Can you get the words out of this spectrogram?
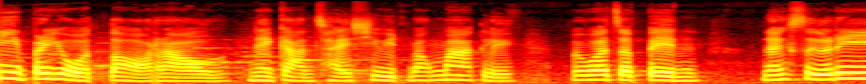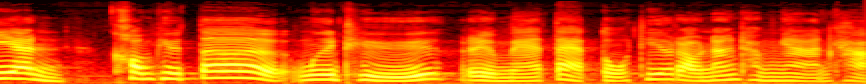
มีประโยชน์ต่อเราในการใช้ชีวิตมาก ๆ เลย ไม่ว่าจะเป็นหนังสือเรียน คอมพิวเตอร์ มือถือ หรือแม้แต่โต๊ะที่เรานั่งทำงานค่ะ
